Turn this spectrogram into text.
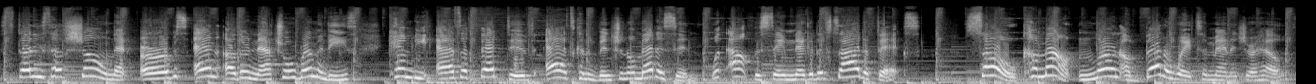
Studies have shown that herbs and other natural remedies can be as effective as conventional medicine without the same negative side effects. So, come out and learn a better way to manage your health.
